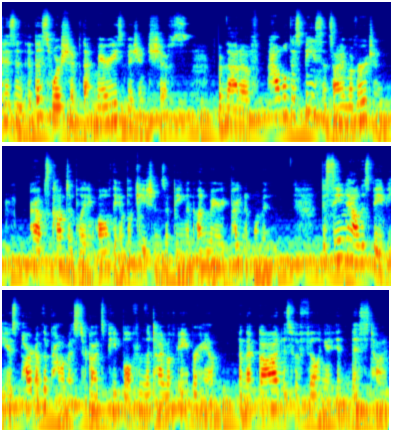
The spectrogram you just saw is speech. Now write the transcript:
It is in this worship that Mary's vision shifts from that of, How will this be since I am a virgin? Perhaps contemplating all of the implications of being an unmarried pregnant woman, to seeing how this baby is part of the promise to God's people from the time of Abraham, and that God is fulfilling it in this time.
